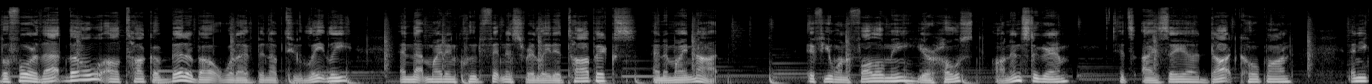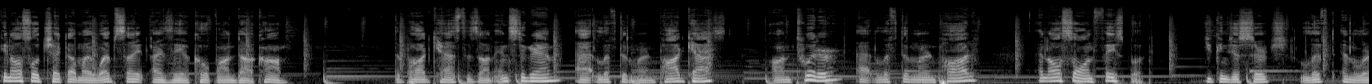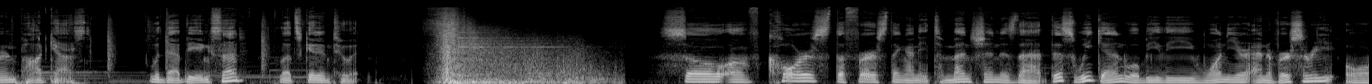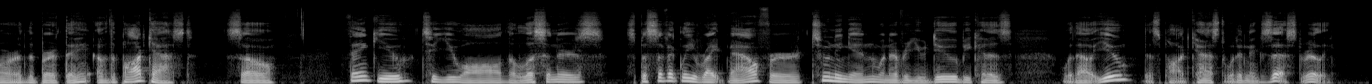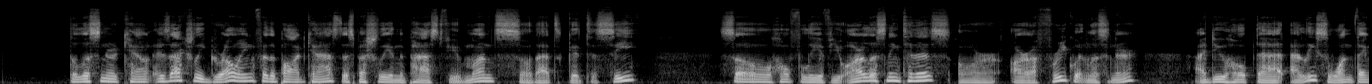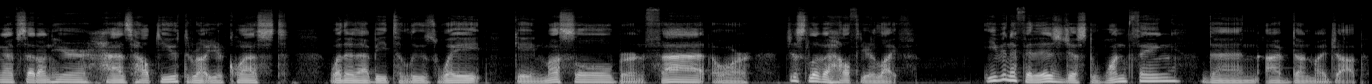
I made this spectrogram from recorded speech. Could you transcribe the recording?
Before that, though, I'll talk a bit about what I've been up to lately, and that might include fitness related topics, and it might not. If you want to follow me, your host, on Instagram, it's isaiah.copon, and you can also check out my website, isaiahcopon.com. The podcast is on Instagram at Lift and Learn Podcast, on Twitter at Lift and Learn Pod, and also on Facebook. You can just search Lift and Learn Podcast. With that being said, let's get into it. So, of course, the first thing I need to mention is that this weekend will be the one year anniversary or the birthday of the podcast. So, thank you to you all, the listeners, specifically right now, for tuning in whenever you do, because without you, this podcast wouldn't exist, really. The listener count is actually growing for the podcast, especially in the past few months, so that's good to see. So, hopefully, if you are listening to this or are a frequent listener, I do hope that at least one thing I've said on here has helped you throughout your quest, whether that be to lose weight, gain muscle, burn fat, or just live a healthier life. Even if it is just one thing, then I've done my job.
